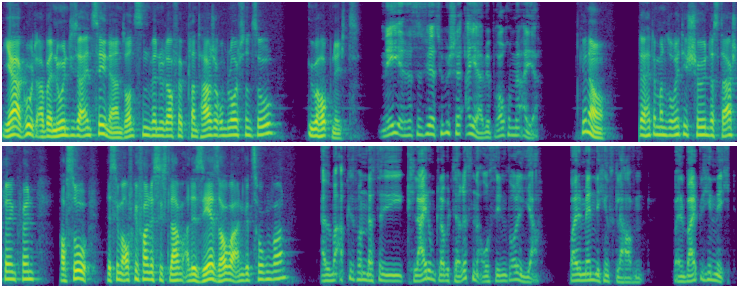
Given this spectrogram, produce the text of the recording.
Ja, gut, aber nur in dieser einen Szene. Ansonsten, wenn du da auf der Plantage rumläufst und so, überhaupt nichts. Nee, das ist wieder typische Eier. Wir brauchen mehr Eier. Genau. Da hätte man so richtig schön das darstellen können. Auch so, ist ihm aufgefallen, dass die Sklaven alle sehr sauber angezogen waren? Also mal abgesehen davon, dass die Kleidung, glaube ich, zerrissen aussehen soll, ja. Bei den männlichen Sklaven. Bei den weiblichen nicht.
